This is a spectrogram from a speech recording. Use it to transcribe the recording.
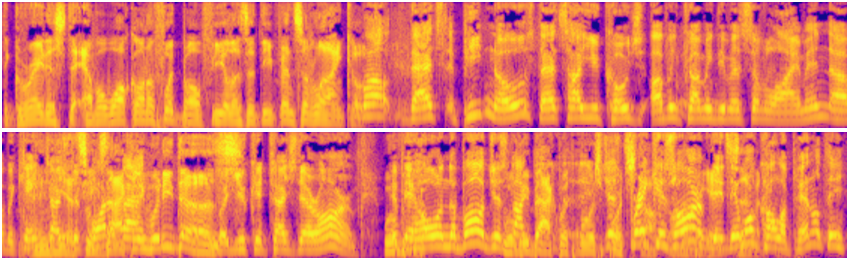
The greatest to ever walk on a football field as a defensive line coach. Well, that's Pete knows that's how you coach up and coming defensive linemen. Uh, we can't And touch that's the quarterback, exactly what he does. but you can touch their arm. We'll if they're holding the ball, just we'll knock be back with more sports Just break his arm. They, they won't call a penalty.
